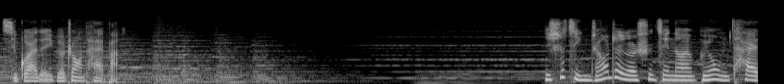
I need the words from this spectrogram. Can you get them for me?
奇怪的一个状态吧。其实紧张这个事情呢，不用太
